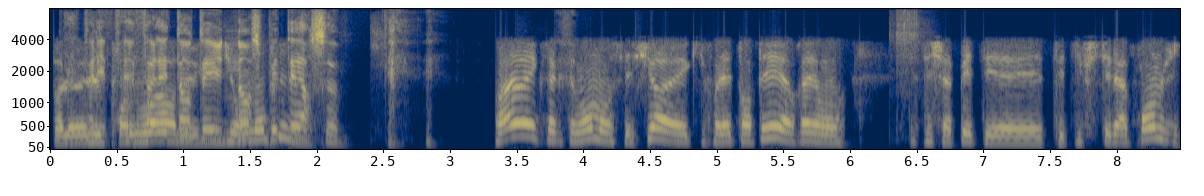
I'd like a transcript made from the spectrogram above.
pas le, Il le fallait, point il fallait tenter une Nance mais- Peters. Ouais, exactement. C'est sûr qu'il fallait tenter. Après, on... étaient, étaient difficiles à prendre. J'ai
